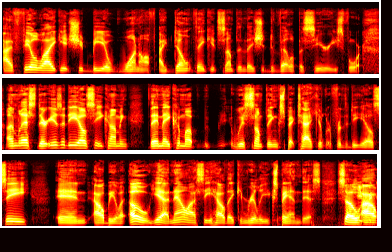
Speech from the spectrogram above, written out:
I feel like it should be a one-off. I don't think it's something they should develop a series for. Unless there is a DLC coming, they may come up with something spectacular for the DLC and I'll be like, "Oh yeah, now I see how they can really expand this." So Keep I'll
